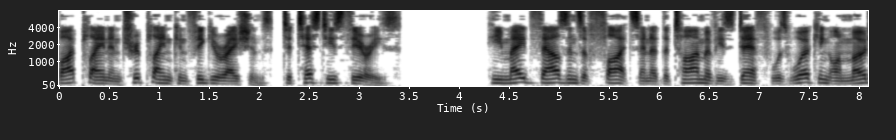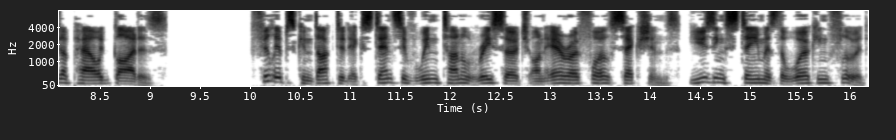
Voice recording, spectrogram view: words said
biplane and triplane configurations, to test his theories. He made thousands of flights and at the time of his death was working on motor-powered gliders. Phillips conducted extensive wind tunnel research on aerofoil sections, using steam as the working fluid,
